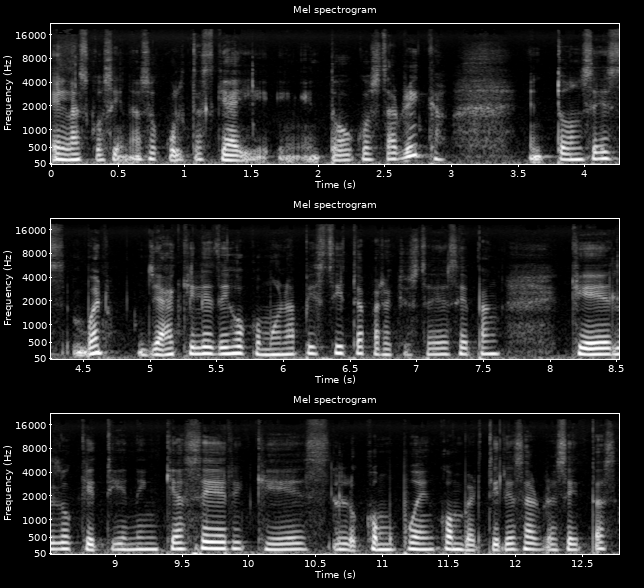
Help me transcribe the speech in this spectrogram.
en las cocinas ocultas que hay en, todo Costa Rica. Entonces, bueno, ya aquí les dejo como una pistita para que ustedes sepan qué es lo que tienen que hacer, qué es lo, cómo pueden convertir esas recetas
